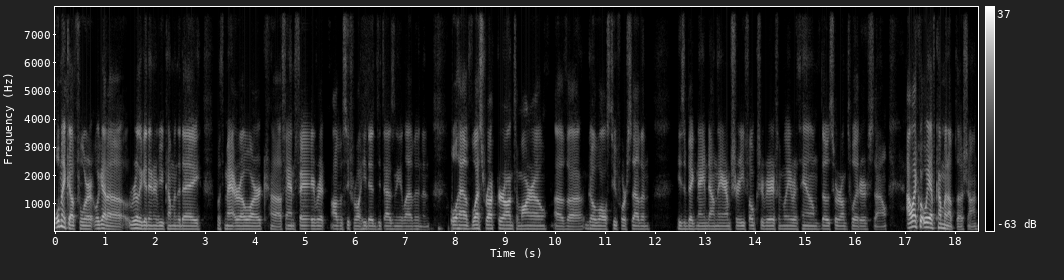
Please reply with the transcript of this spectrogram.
we'll make up for it. We got a really good interview coming today with Matt Roark, uh, fan favorite, obviously for what he did in 2011, and we'll have Wes Rucker on tomorrow of uh, Go Vols 247. He's a big name down there. I'm sure you folks are very familiar with him. Those who are on Twitter. So I like what we have coming up, though, Sean.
